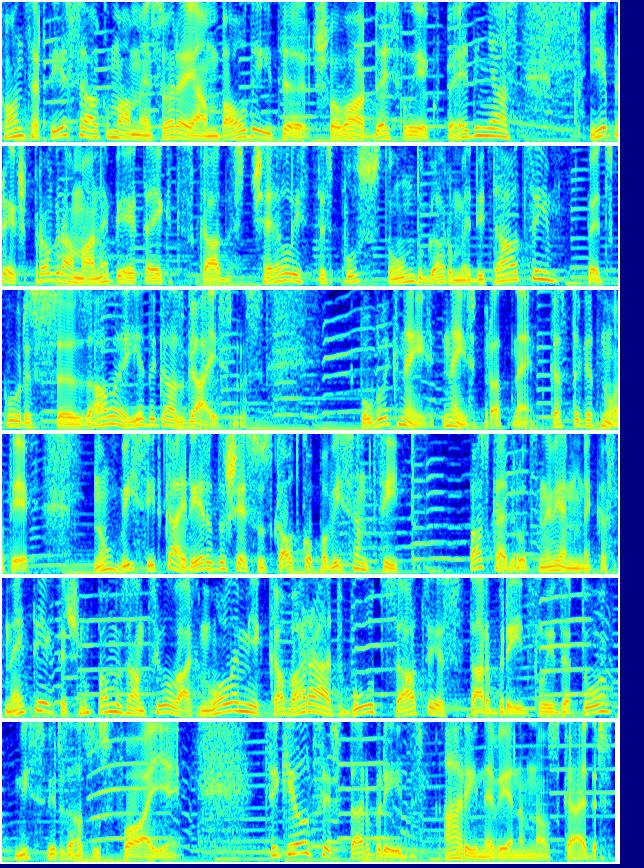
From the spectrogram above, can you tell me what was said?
koncerta iesākumā mēs varējām baudīt eh, šo vārdu es lieku pēdiņās. Iepriekš programmā nepieteiktas kādas čelistes pusstundu garu meditāciju, pēc kuras eh, zālē iedegās gaismas. Publika neizpratnē, kas tagad notiek. Nu, visi it kā ir ieradušies uz kaut ko pavisam citu. Paskaidrots, nevienam nekas netiek, taču nu, pamazām cilvēki nolemja, ka varētu būt sācies starpbrīdis. Līdz ar to viss virzās uz foajē. Cik ilgs ir starpbrīdis, arī nevienam nav skaidrs.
